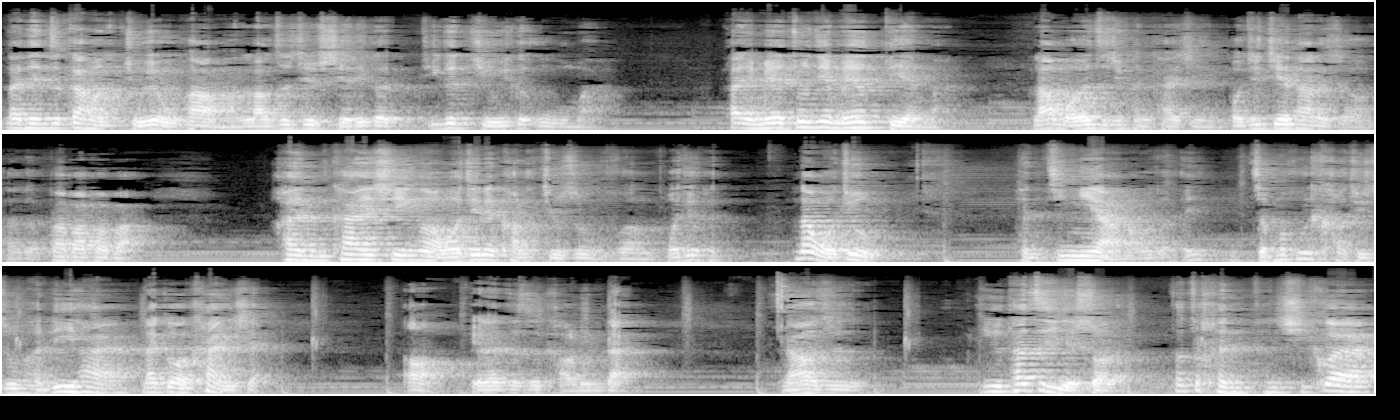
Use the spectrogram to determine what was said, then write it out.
那天是刚好是九月五号嘛，老师就写了一个一个九一个五嘛，他也没有中间没有点嘛，然后我儿子就很开心，我去接他的时候，他说爸爸爸爸，很开心哦，我今天考了九十五分，我就很那我就很惊讶，我说哎怎么会考九十五，很厉害，来给我看一下，哦原来这是考零蛋，然后就是因为他自己也说了，他说很很奇怪啊，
